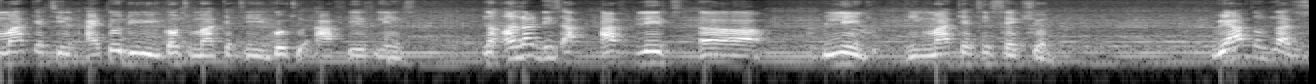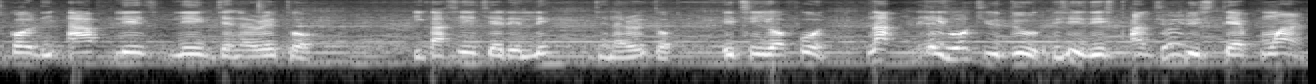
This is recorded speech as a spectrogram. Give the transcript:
marketing i told you you go to marketing you go to affiliate links. Now under this affiliate uh, link in marketing section we have something that is called the affiliate link generator. You can see it here the link generator. It's in your phone. Now this is what you do. This is this i'm showing you step one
